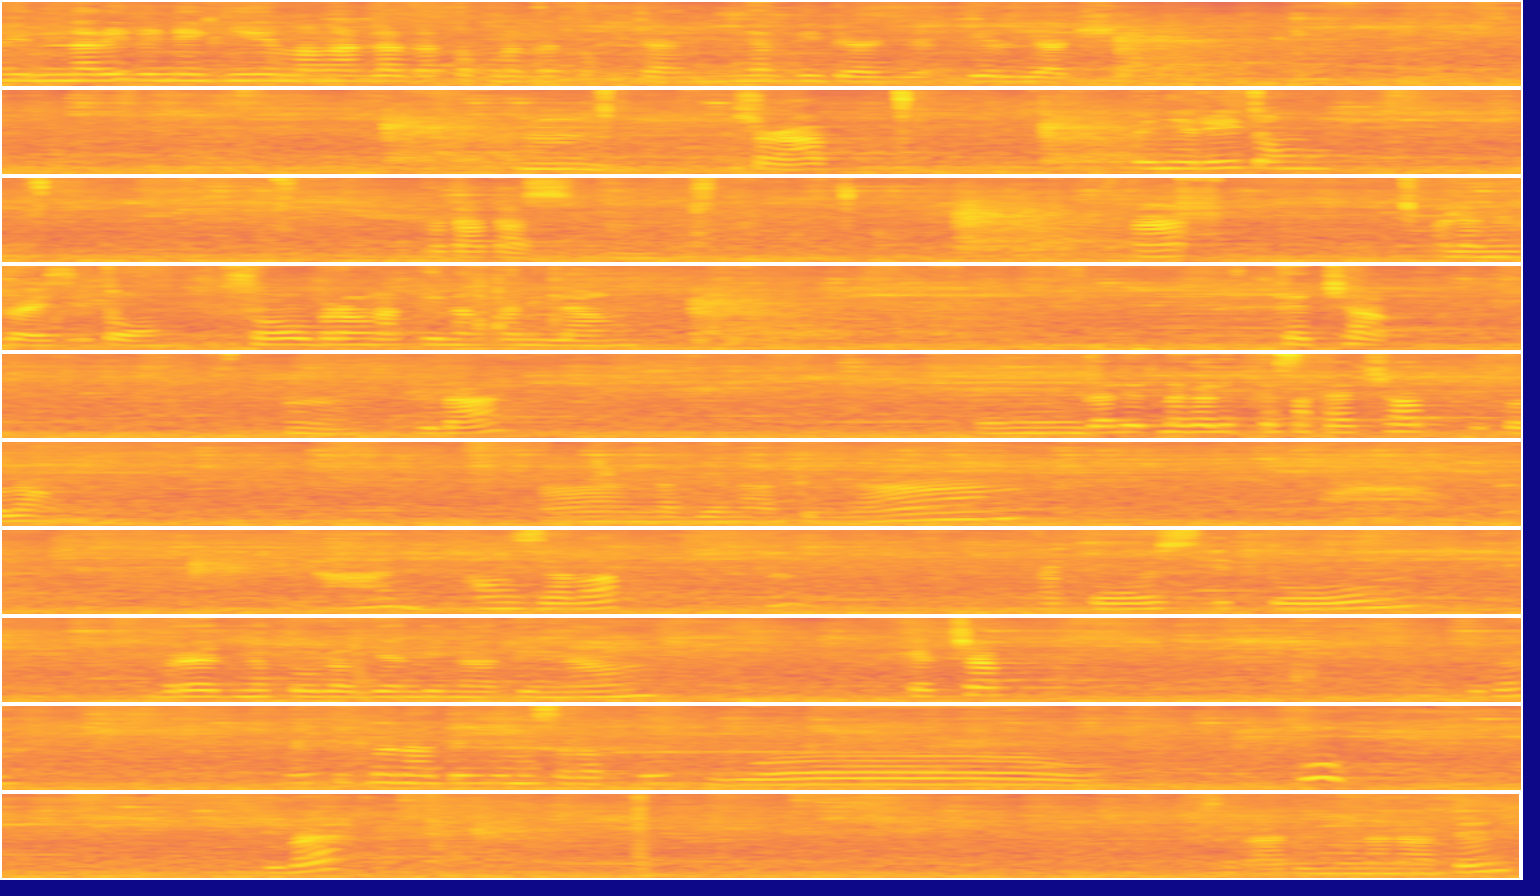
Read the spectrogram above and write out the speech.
Naririnig niyo yung mga lagatok-lagatok dyan. Nagbi-billiard siya. Mm, sarap. Piniritong patatas. Mm. Ha? Alam niyo guys, ito, sobrang laki ng kanilang ketchup. Mm, di ba? Kung galit na galit ka sa ketchup, ito lang. Ah, lagyan natin ng... Wow. Yan, ang sarap. Hmm. Tapos, itong bread na to, lagyan din natin ng ketchup. Diba? Eh, tikman natin kung masarap to. Wow! Woo! Diba? Sarado muna natin.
